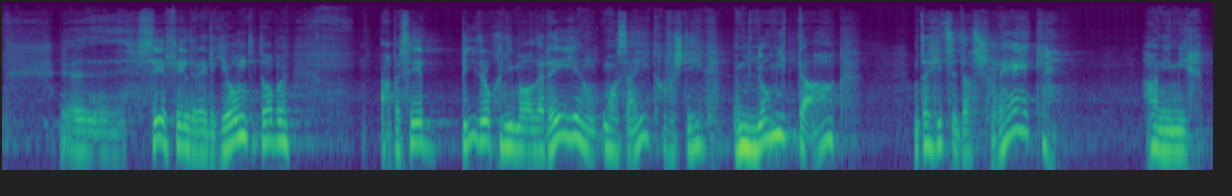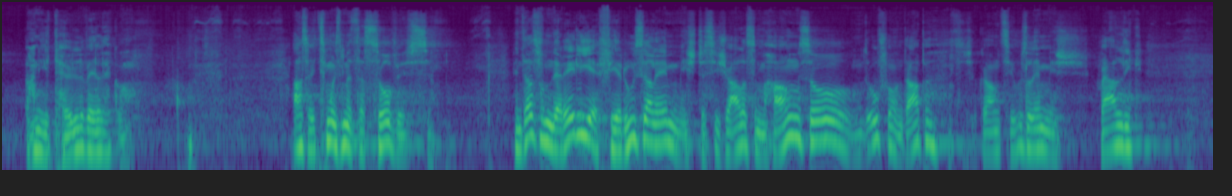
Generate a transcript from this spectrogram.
Äh, sehr viel Religion da oben, aber sehr beeindruckende Malereien und Mosaik auf dem Steg. Am Nachmittag, und da ist jetzt das Schräge, habe ich mich, habe ich in die Hölle gehen. Also, jetzt muss man das so wissen. Wenn das vom Relief Jerusalem ist, das ist alles am Hang so und auf und ab. Das ganze Jerusalem ist gewellig.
